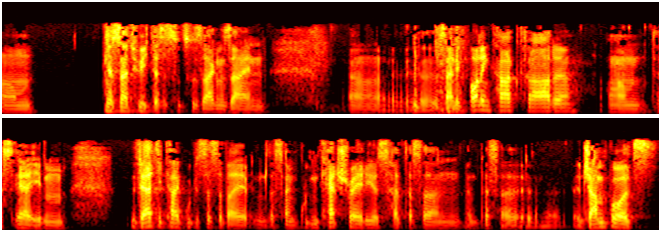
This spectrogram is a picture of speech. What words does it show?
Ähm, das ist natürlich, das ist sozusagen sein, äh, seine Calling Card gerade, ähm, dass er eben vertikal gut ist, dass er bei, dass er einen guten Catch Radius hat, dass er, dass er äh, Jump Balls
